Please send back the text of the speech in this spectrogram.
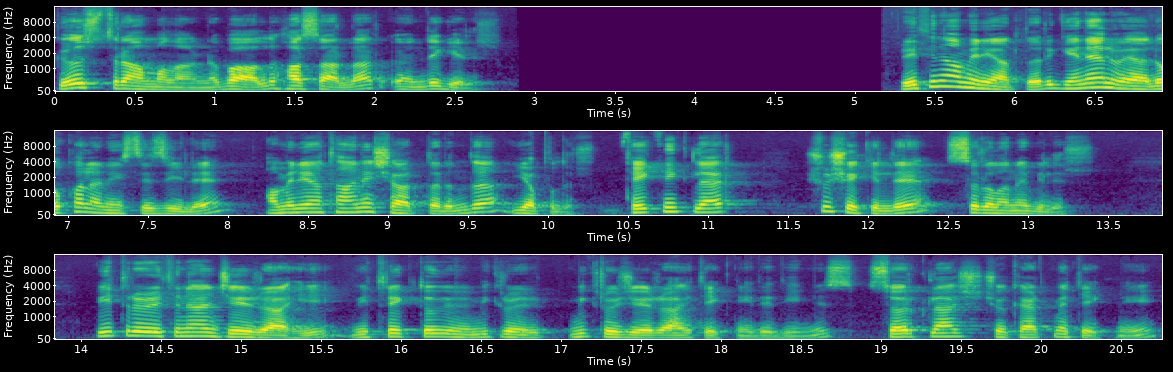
göz travmalarına bağlı hasarlar önde gelir. Retina ameliyatları genel veya lokal anestezi ile ameliyathane şartlarında yapılır. Teknikler şu şekilde sıralanabilir. Vitreoretinal cerrahi, vitrektomi ve mikro, mikro cerrahi tekniği dediğimiz, sörklaj çökertme tekniği,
